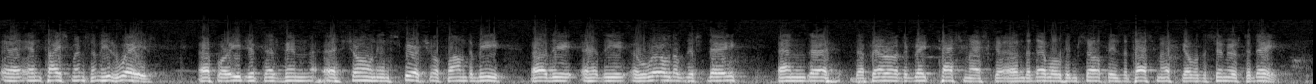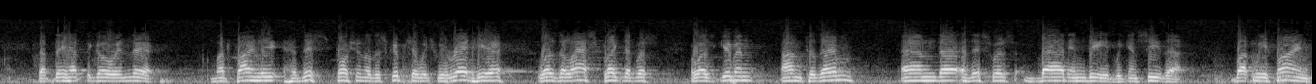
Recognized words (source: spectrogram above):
uh, enticements and his ways. Uh, for Egypt has been uh, shown in spiritual form to be the the world of this day, and the Pharaoh, the great taskmaster, and the devil himself is the taskmaster of the sinners today. That they had to go in there. But finally, this portion of the scripture which we read here was the last plague that was was given unto them and uh, this was bad indeed. We can see that. But we find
